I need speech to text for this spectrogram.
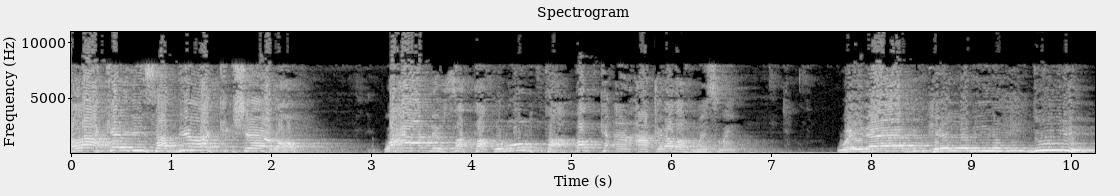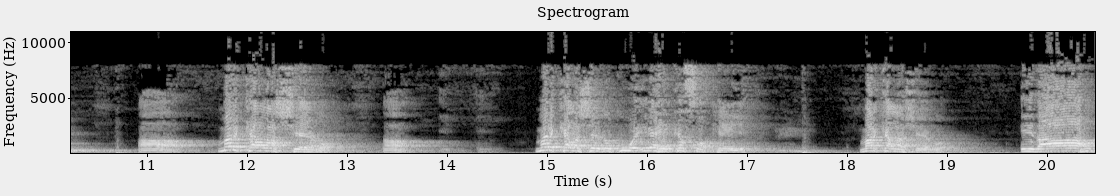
Allah keligiis haddii la sheego waxaad dhibsata quluubta dadka aan caaqirada rumaysnayn waidaa dukira aladiina min duunih marka la sheego marka la sheego kuwa ilaahay ka sokeeya marka la sheego idaa hum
